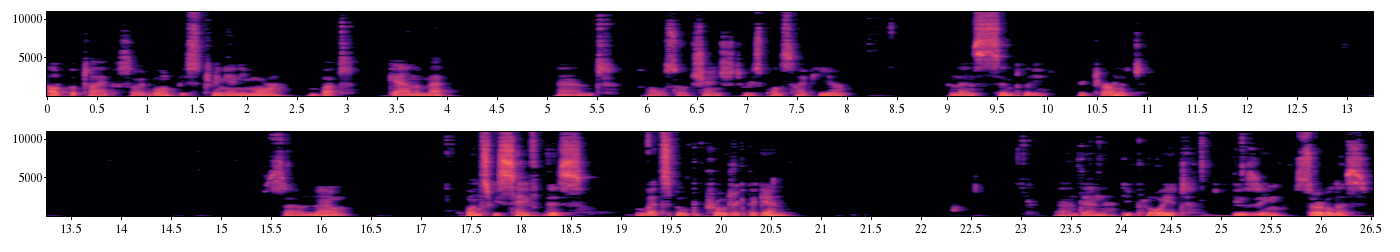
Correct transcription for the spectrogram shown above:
output type so it won't be string anymore but again a map and also change the response type here and then simply return it. So now, once we save this, let's build the project again and then deploy it using serverless.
